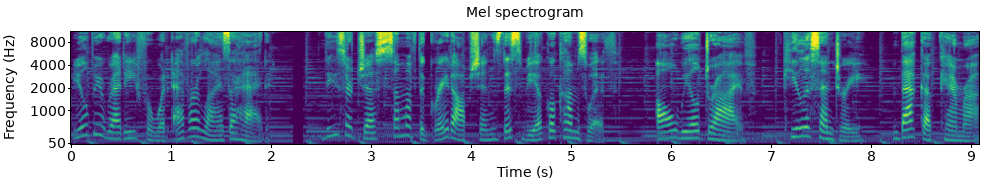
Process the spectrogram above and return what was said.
you'll be ready for whatever lies ahead. These are just some of the great options this vehicle comes with. All-wheel drive, keyless entry, backup camera,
